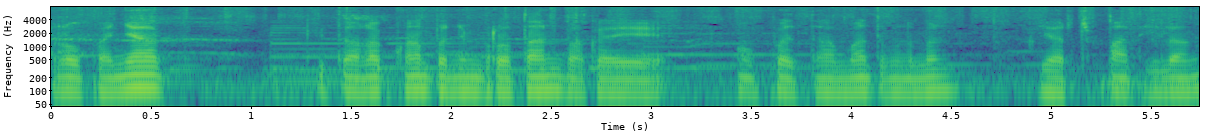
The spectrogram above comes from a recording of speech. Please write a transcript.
Kalau banyak kita lakukan penyemprotan pakai obat hama teman-teman biar cepat hilang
